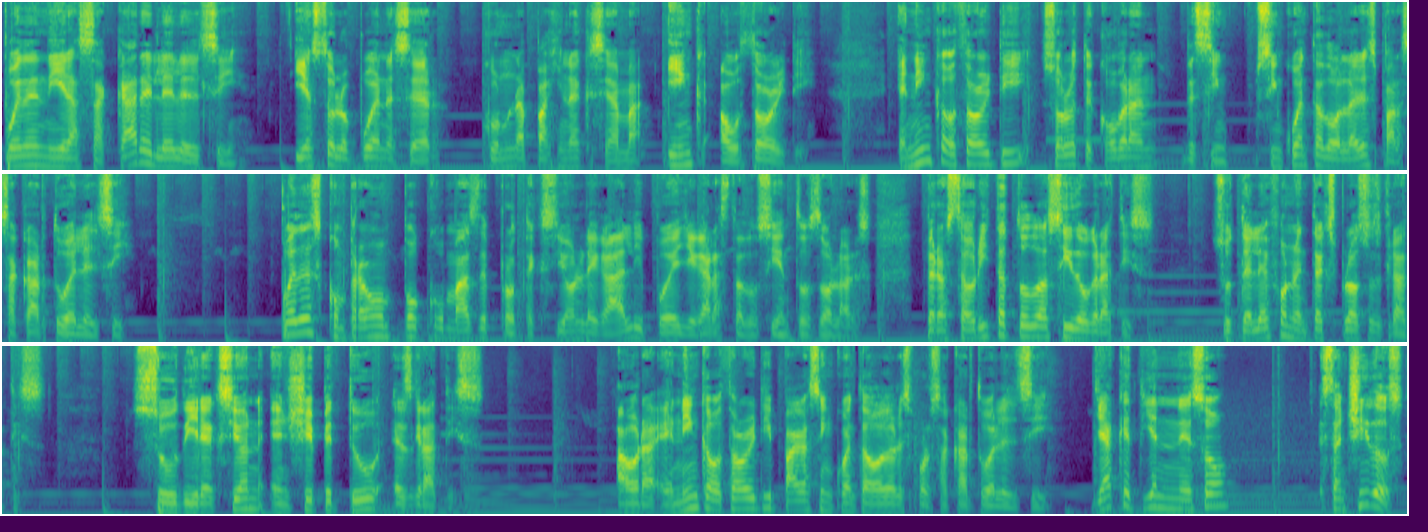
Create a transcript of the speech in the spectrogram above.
pueden ir a sacar el LLC y esto lo pueden hacer con una página que se llama Inc. Authority. En Inc. Authority solo te cobran de 50 dólares para sacar tu LLC. Puedes comprar un poco más de protección legal y puede llegar hasta 200 dólares, pero hasta ahorita todo ha sido gratis. Su teléfono en Text Plus es gratis. Su dirección en Ship It To es gratis. Ahora, en Inca Authority paga 50 dólares por sacar tu LLC. Ya que tienen eso, están chidos,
